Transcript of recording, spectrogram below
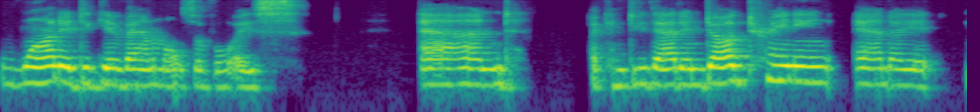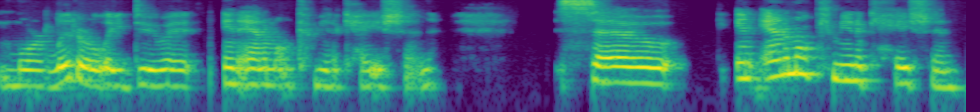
wanted to give animals a voice and I can do that in dog training, and I more literally do it in animal communication. So, in animal communication,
